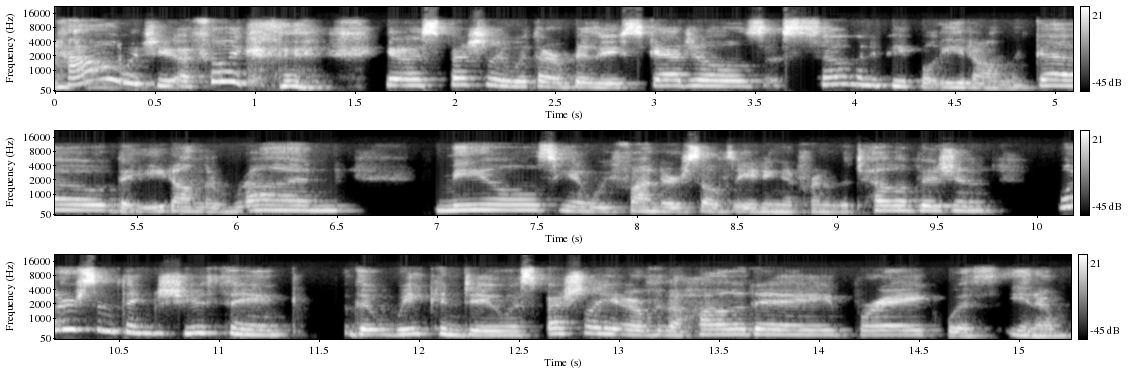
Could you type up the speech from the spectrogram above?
How mm-hmm. would you? I feel like, you know, especially with our busy schedules, so many people eat on the go, they eat on the run, meals, you know, we find ourselves eating in front of the television. What are some things you think that we can do, especially over the holiday break with, you know,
